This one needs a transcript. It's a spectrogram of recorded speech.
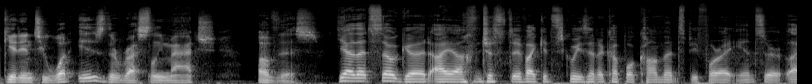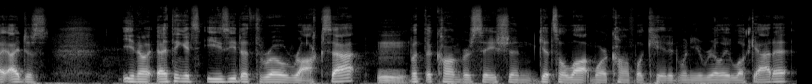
get into? What is the wrestling match of this? Yeah, that's so good. I um, just if I could squeeze in a couple comments before I answer. I, I just you know, I think it's easy to throw rocks at, mm. but the conversation gets a lot more complicated when you really look at it.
